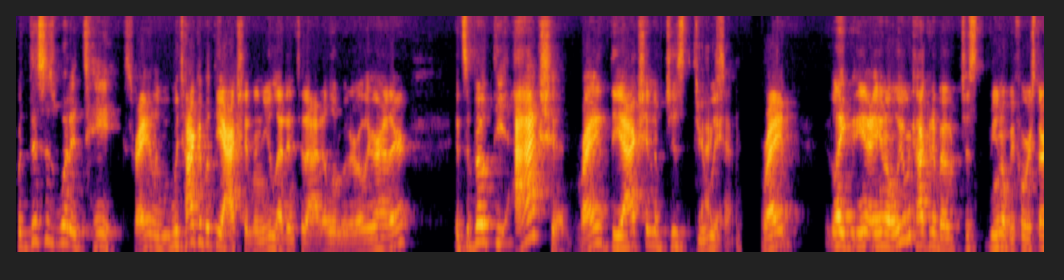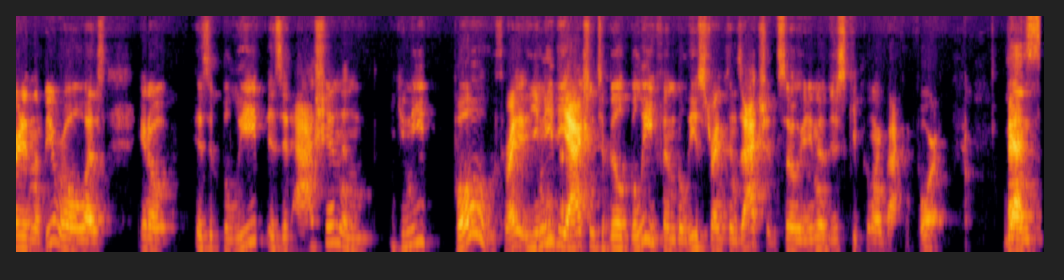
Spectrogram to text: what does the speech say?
but this is what it takes, right? we talk about the action, and you led into that a little bit earlier, Heather. It's about the action, right? The action of just doing, action. right? Like you know, we were talking about just you know before we started in the B roll was, you know, is it belief? Is it action? And you need both, right? You need the action to build belief, and belief strengthens action. So you know, just keep going back and forth. Yes. And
